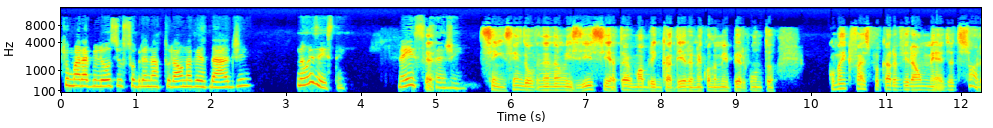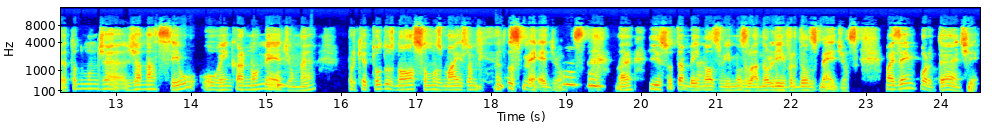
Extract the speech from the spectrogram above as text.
que o maravilhoso e o sobrenatural, na verdade, não existem. Não é isso, é, Serginho? Sim, sem dúvida, não existe. Até uma brincadeira, né? Quando me perguntam como é que faz para o cara virar um médium? Eu disse, olha, todo mundo já, já nasceu ou reencarnou médium, né? Porque todos nós somos mais ou menos médiums, né? Isso também nós vimos lá no livro dos médiums. Mas é importante,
